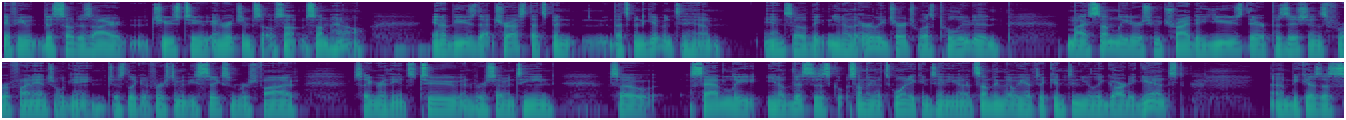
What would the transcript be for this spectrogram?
if he does so desired, choose to enrich himself some, somehow, and abuse that trust that's been that's been given to him. And so the you know the early church was polluted by some leaders who tried to use their positions for financial gain. Just look at 1 Timothy 6 and verse 5, 2 Corinthians 2 and verse 17. So sadly, you know, this is something that's going to continue, and it's something that we have to continually guard against. Uh, because as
